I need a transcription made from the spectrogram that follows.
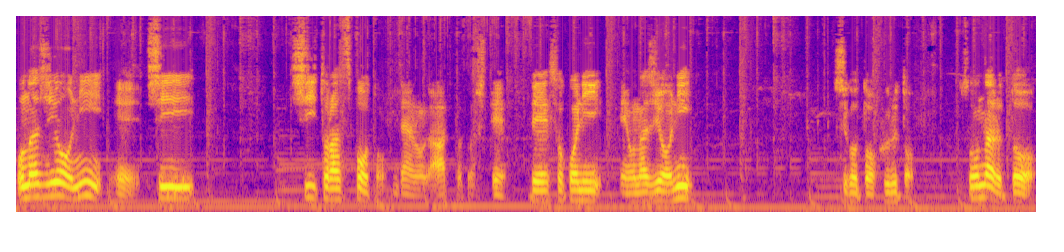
同じように、えー、C、C トランスポートみたいなのがあったとして、で、そこに、えー、同じように仕事を振ると。そうなると、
